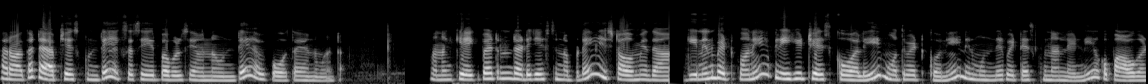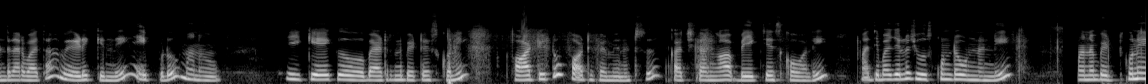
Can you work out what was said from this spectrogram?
తర్వాత ట్యాప్ చేసుకుంటే ఎక్సెస్ ఎయిర్ బబుల్స్ ఏమైనా ఉంటే అవి పోతాయి అన్నమాట మనం కేక్ బ్యాటర్ని రెడీ చేస్తున్నప్పుడే స్టవ్ మీద గిన్నెని పెట్టుకొని ప్రీహీట్ చేసుకోవాలి. మూత పెట్టుకొని నేను ముందే పెట్టేసుకున్నానులేండి. ఒక పావు గంట తర్వాత వేడెక్కింది. ఇప్పుడు మనం ఈ కేక్ బ్యాటర్ని పెట్టేసుకొని forty to forty five minutes ఖచ్చితంగా బేక్ చేసుకోవాలి. మధ్య మధ్యలో చూసుకుంటూ ఉండండి. మనం పెట్టుకునే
